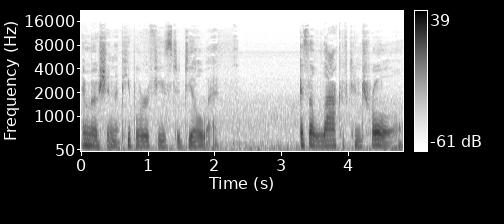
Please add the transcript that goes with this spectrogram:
emotion that people refuse to deal with. It's a lack of control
